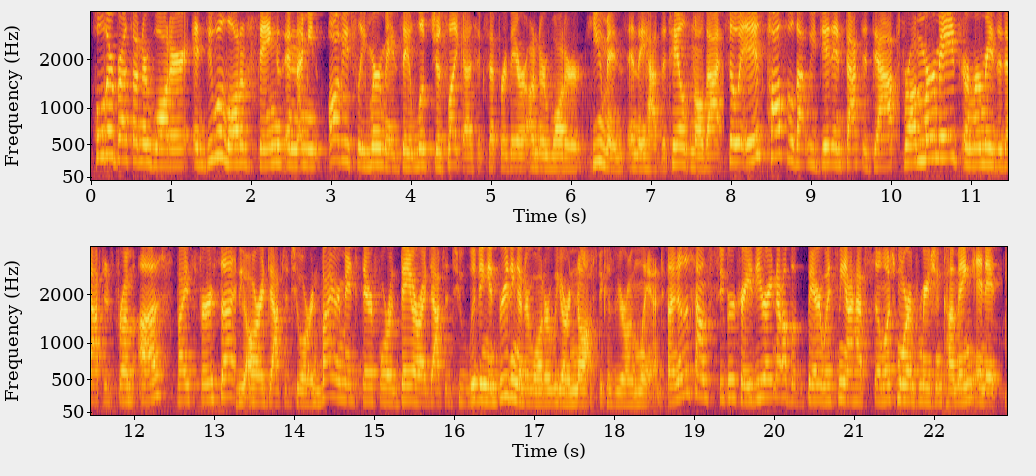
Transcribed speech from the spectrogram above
hold our breath underwater, and do a lot of things. And I mean, obviously mermaids, they look just like us except for they are underwater humans and they have the tails and all that. So it is possible that we did in fact adapt from mermaids or mermaids adapted from us, vice versa. We are adapted to our environment, therefore they are adapted to living and breathing underwater, we are not because we are on land. I know this sounds super crazy right now, but bear with me. I have so much more information coming and it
